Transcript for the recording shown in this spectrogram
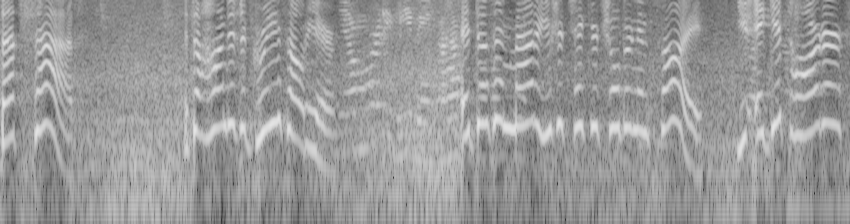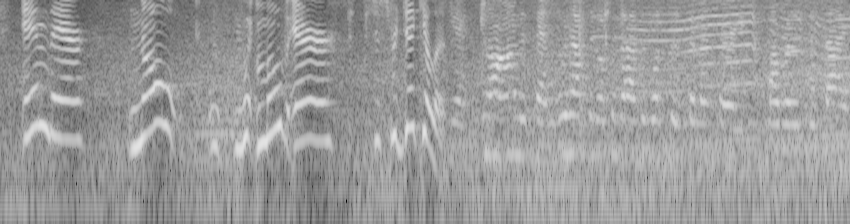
That's sad. It's a hundred degrees out here. Yeah, I'm already leaving. I have It doesn't matter. You should take your children inside. You, it gets harder in there. No, w- move air. It's just ridiculous. Yeah, no, I understand. We have to go because I have to go to the cemetery. My brother just died.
